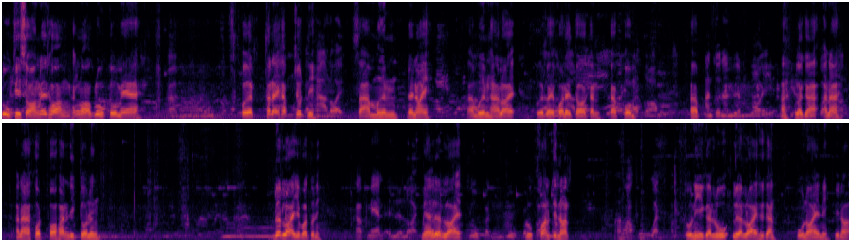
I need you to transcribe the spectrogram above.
ลูกที่สองในท้องข้างนอกลูกตัวแม่ เปิดเท่าไหรครับชุดนี้หาร้อยสามหมื่นน้อยๆสามหมื่นห้าร้อยเปิดไว้พอได้ต่อกันครับผม ครับอันตัวนั้นเดือนร้อยอะแล้วก็อันนะ อนาคตพอพันธุ์อีกตัวหนึ่งเลือดร้อยอยู่บ่ตัวนี้ ครับแม่นเป็นเรือนร้อยแม่เลือดร้อย ลูกกันลูกลูกฟอนตินอตหัวคู่อ้วนครับตัวนี้ก็ลูกเลือดร้อยคือกันปูน้อยนี่พี่น้อง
